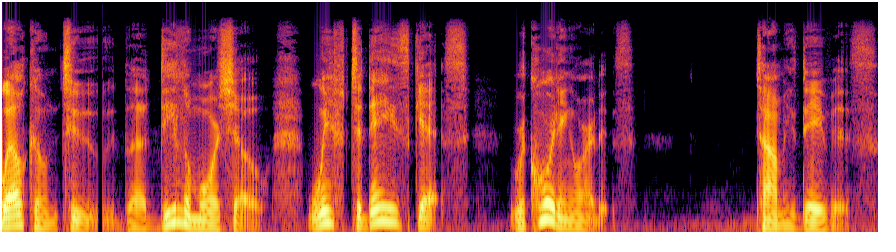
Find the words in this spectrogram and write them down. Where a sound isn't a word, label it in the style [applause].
Welcome to the Dee L'Amour Show with today's guest, recording artist Tommy Davis.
